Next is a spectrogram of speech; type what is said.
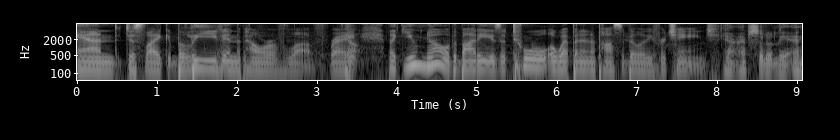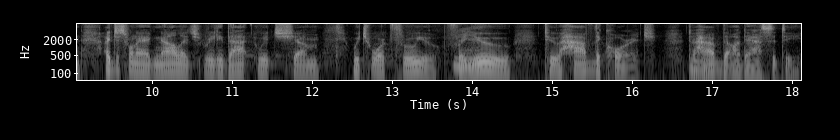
And just like believe in the power of love, right? Yeah. Like you know, the body is a tool, a weapon, and a possibility for change. Yeah, absolutely. And I just want to acknowledge really that which um, which worked through you for Yeah. you to have the courage, to Mhm. have the audacity,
